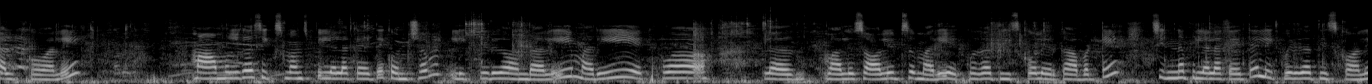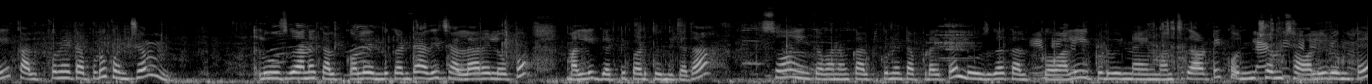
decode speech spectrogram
కలుపుకోవాలి. మామూలుగా సిక్స్ మంత్స్ పిల్లలకైతే కొంచెం లిక్విడ్గా ఉండాలి. మరీ ఎక్కువ ఇట్లా వాళ్ళు సాలిడ్స్ మరీ ఎక్కువగా తీసుకోలేరు కాబట్టి చిన్న పిల్లలకైతే లిక్విడ్గా తీసుకోవాలి. కలుపుకునేటప్పుడు కొంచెం లూజ్గానే కలుపుకోవాలి. ఎందుకంటే అది చల్లారేలోపు మళ్ళీ గట్టి పడుతుంది కదా. సో ఇంకా మనం కలుపుకునేటప్పుడు అయితే లూజ్గా కలుపుకోవాలి. ఇప్పుడు వీడు నైన్ మంత్స్ కాబట్టి కొంచెం సాలిడ్ ఉంటే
